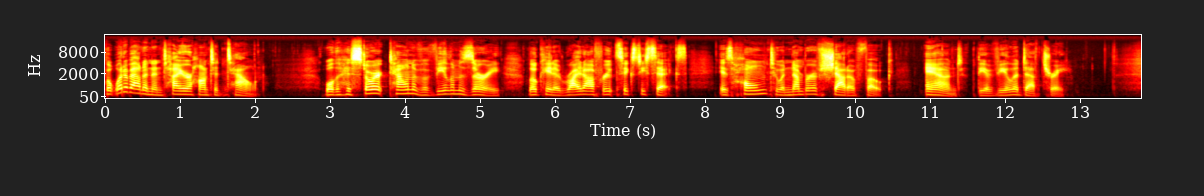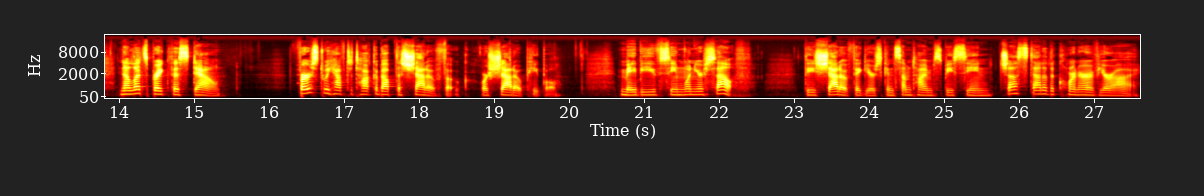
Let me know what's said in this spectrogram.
But what about an entire haunted town? Well, the historic town of Avilla, Missouri, located right off Route 66, is home to a number of shadow folk and the Avilla Death Tree. Now, let's break this down. First, we have to talk about the shadow folk or shadow people. Maybe you've seen one yourself. These shadow figures can sometimes be seen just out of the corner of your eye,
